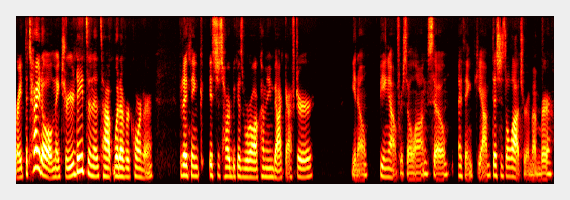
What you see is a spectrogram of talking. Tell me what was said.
write the title make sure your date's in the top whatever corner. But i think it's just hard because we're all coming back after you know being out for so long. So I think, yeah, that's just a lot to remember.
